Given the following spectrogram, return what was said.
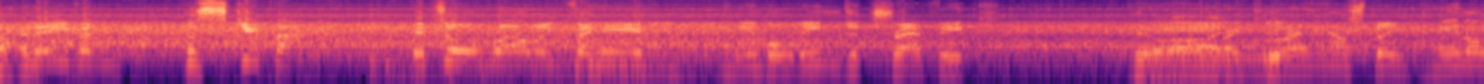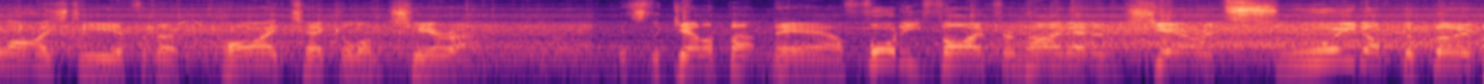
And even the skipper. It's all rolling for him. Handballed into traffic. Too high. And Rouse being penalised here for the high tackle on Cerra. It's the gallop up now. 45 from home, Adam. It's sweet off the boot.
